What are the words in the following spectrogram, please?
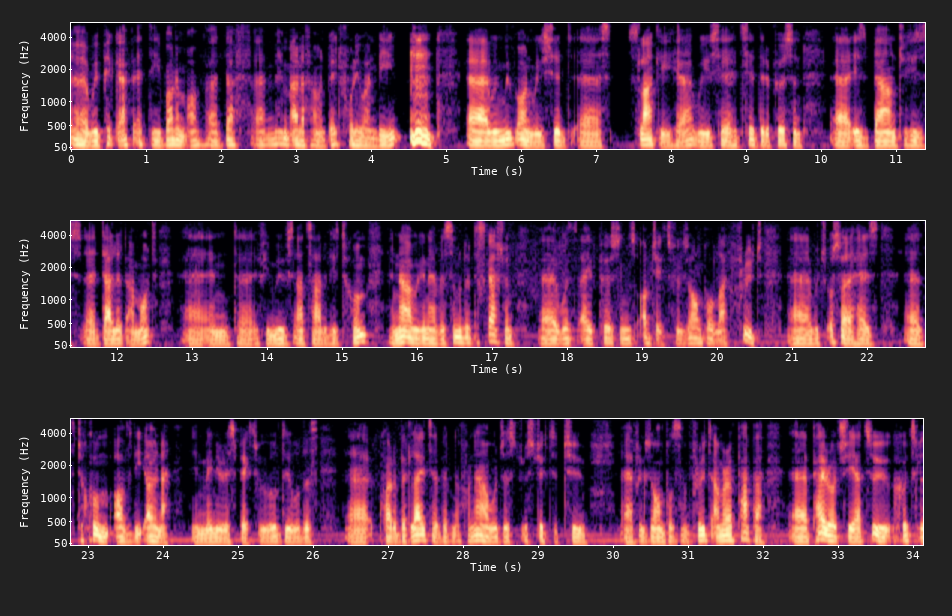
Uh, we pick up at the bottom of uh, uh, Mem Aleph Amud Bet 41b. uh, we move on. We said uh, slightly here. We said, had said that a person uh, is bound to his uh, Dalet Amot, uh, and if he moves outside of his Tchum. And now we're going to have a similar discussion with a person's objects, for example, like fruit, which also has the Tchum of the owner in many respects. We will deal with this uh, quite a bit later, but for now we'll just restrict it to, uh, for example, some fruit. Amar of Papa, uh, Pairot sheyatzu Chutz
